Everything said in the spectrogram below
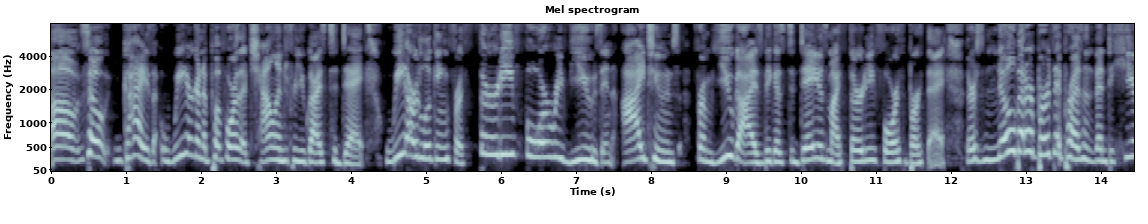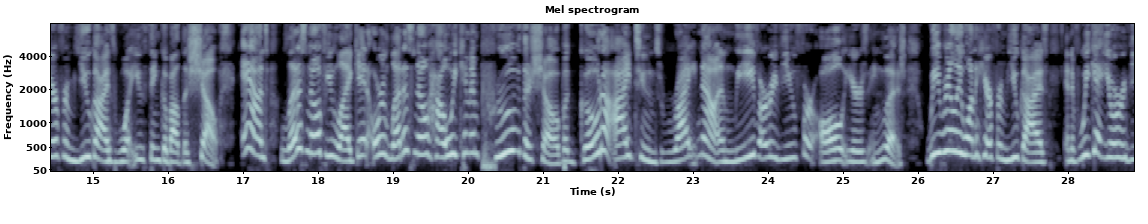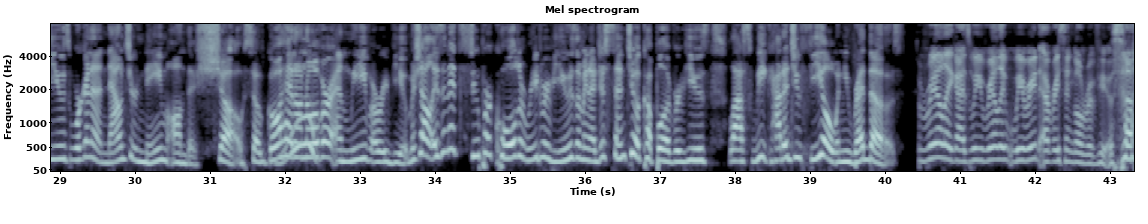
um, so guys, we are going to put forth a challenge for you guys today. We are looking for 34 reviews in iTunes from you guys because today is my 34th birthday. There's no better birthday present than to hear from you guys what you think about the show. And let us know if you like it or let us know how we can improve the show. But go to iTunes right now and leave a review for All Ears English. We really want to hear from you guys. And if we get your reviews, we're going to announce your name on the show. So go ahead on over and leave a review. Michelle, isn't it super cool to read reviews? I mean, I just sent you a couple of reviews last week. How did you feel when you read those? Really, guys, we really we read every single review, so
